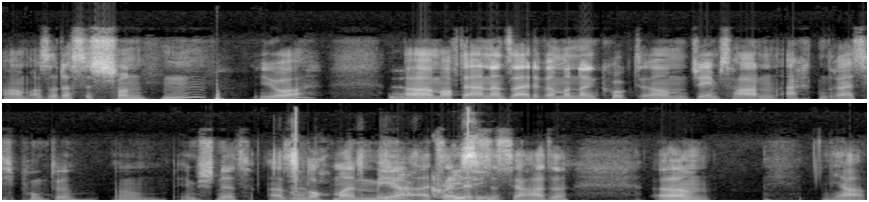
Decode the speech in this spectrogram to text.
Ähm, also das ist schon, hm, ja, Ja. Ähm, auf der anderen Seite, wenn man dann guckt, ähm, James Harden 38 Punkte ähm, im Schnitt, also ja. nochmal mehr ja, als crazy. er letztes Jahr hatte. Ähm, ja,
